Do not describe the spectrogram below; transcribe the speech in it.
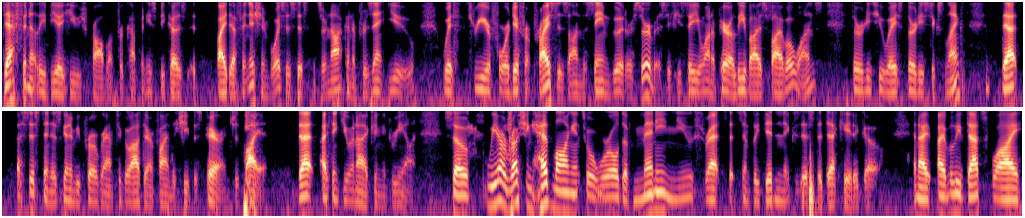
definitely be a huge problem for companies because by definition voice assistants are not going to present you with three or four different prices on the same good or service. If you say you want a pair of levi's 501s 32 waist 36 length that assistant is going to be programmed to go out there and find the cheapest pair and just buy it that I think you and I can agree on. So we are rushing headlong into a world of many new threats that simply didn't exist a decade ago. And I, I believe that's why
